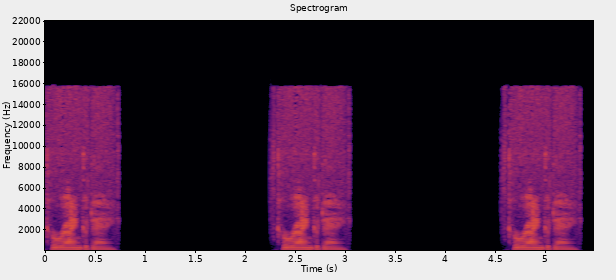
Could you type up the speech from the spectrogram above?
Karangade. Karangade. Karangade.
